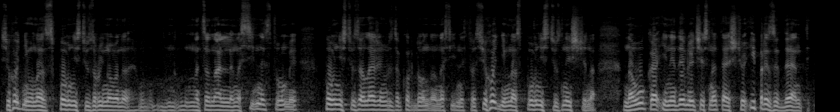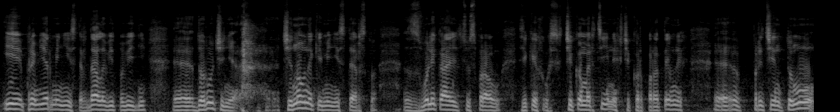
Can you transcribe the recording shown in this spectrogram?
Сьогодні у нас повністю зруйноване національне насильництво. Ми повністю залежимо від закордонного насильництва. Сьогодні в нас повністю знищена наука, і не дивлячись на те, що і президент, і прем'єр-міністр дали відповідні е, доручення, чиновники міністерства зволікають цю справу з якихось чи комерційних, чи корпоративних е, причин. Тому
